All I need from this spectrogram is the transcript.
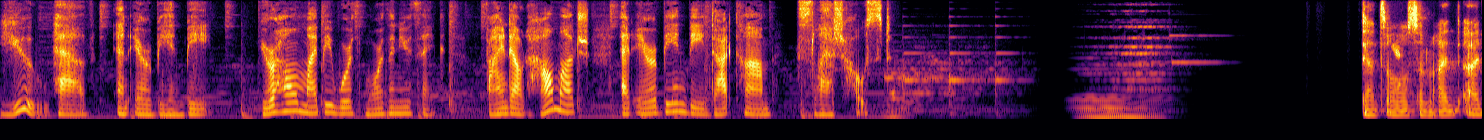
you have an Airbnb. Your home might be worth more than you think. Find out how much at airbnb.com/slash host. That's awesome. I, I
